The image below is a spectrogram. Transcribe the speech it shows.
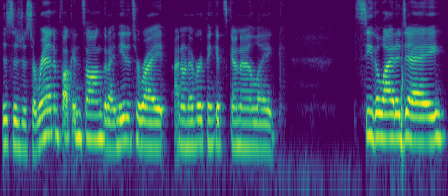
this is just a random fucking song that I needed to write. I don't ever think it's gonna like see the light of day,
